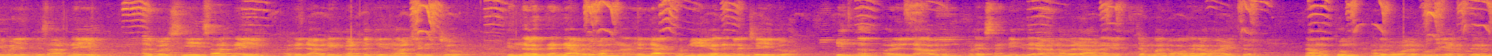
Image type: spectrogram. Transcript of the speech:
യുവജത്തി സാറിനെയും അതുപോലെ സി ഐ സാറിനെയും അവരെല്ലാവരെയും കണ്ട് തിരുനാൾ ക്ഷണിച്ചു. ഇന്നലെ തന്നെ അവർ വന്ന് എല്ലാ ക്രമീകരണങ്ങളും ചെയ്തു. ഇന്ന് അവരെല്ലാവരും ഇവിടെ സന്നിഹിതരാണ്. അവരാണ് ഏറ്റവും മനോഹരമായിട്ട് നമുക്കും അതുപോലെ പൊതുജനത്തിനും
